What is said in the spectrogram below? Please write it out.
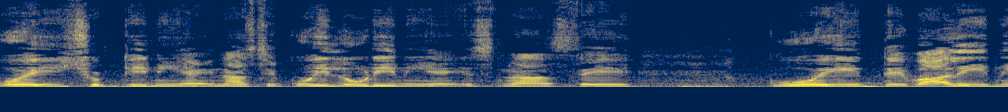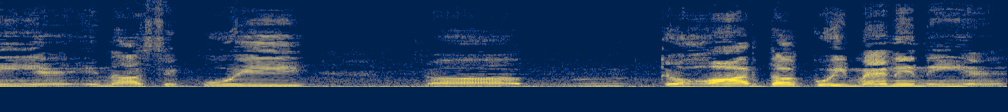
ਕੋਈ ਛੁੱਟੀ ਨਹੀਂ ਹੈ ਇਹਨਾਂ ਸੇ ਕੋਈ ਲੋੜੀ ਨਹੀਂ ਹੈ ਇਸਨਾ ਸੇ ਕੋਈ ਦੀਵਾਲੀ ਨਹੀਂ ਹੈ ਇਹਨਾਂ ਸੇ ਕੋਈ ਤਿਉਹਾਰ ਦਾ ਕੋਈ ਮਾਇਨੇ ਨਹੀਂ ਹੈ।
